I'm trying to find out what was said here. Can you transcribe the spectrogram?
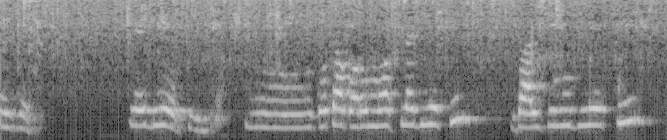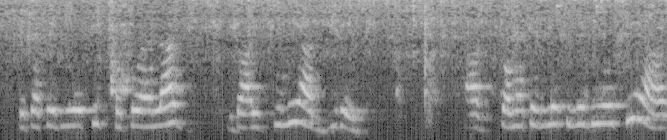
এই যে, এই দিয়েছি গোটা গরম মশলা দিয়েছি দালচিনি দিয়েছি এটাকে দিয়েছি ছোটো এলাচ দালচিনি আর জিরে। আর টমেটোগুলো তুলে দিয়েছি আর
